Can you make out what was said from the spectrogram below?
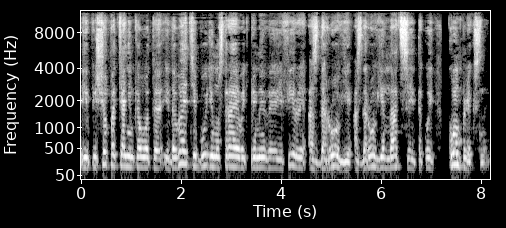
и еще подтянем кого-то, и давайте будем устраивать прямые эфиры о здоровье, о здоровье нации такой комплексной.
